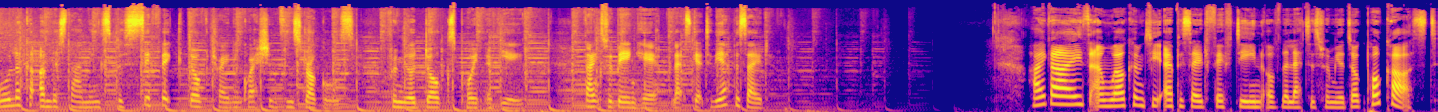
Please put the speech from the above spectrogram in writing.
we'll look at understanding specific dog training questions and struggles from your dog's point of view. Thanks for being here. Let's get to the episode. Hi, guys, and welcome to episode 15 of the Letters from Your Dog podcast.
